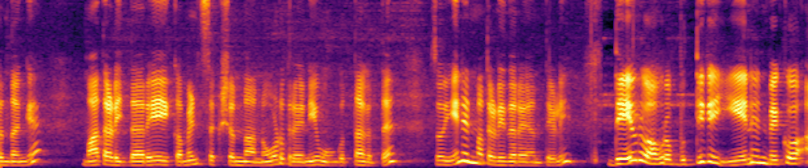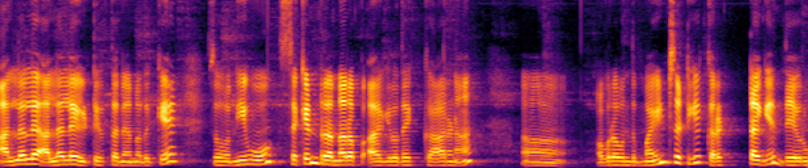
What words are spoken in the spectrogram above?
ಬಂದಂಗೆ ಮಾತಾಡಿದ್ದಾರೆ ಕಮೆಂಟ್ ಸೆಕ್ಷನ್ನ ನೋಡಿದ್ರೆ ನೀವು ಗೊತ್ತಾಗುತ್ತೆ. ಸೊ ಏನೇನು ಮಾತಾಡಿದ್ದಾರೆ ಅಂಥೇಳಿ ದೇವರು ಅವರ ಬುದ್ಧಿಗೆ ಏನೇನು ಬೇಕೋ ಅಲ್ಲಲ್ಲೇ ಅಲ್ಲಲ್ಲೇ ಇಟ್ಟಿರ್ತಾನೆ ಅನ್ನೋದಕ್ಕೆ. ಸೊ ನೀವು ಸೆಕೆಂಡ್ ರನ್ನರ್ ಅಪ್ ಆಗಿರೋದೇ ಕಾರಣ ಅವರ ಒಂದು ಮೈಂಡ್ ಸೆಟ್ಗೆ ಕರೆಕ್ಟಾಗಿ ದೇವರು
